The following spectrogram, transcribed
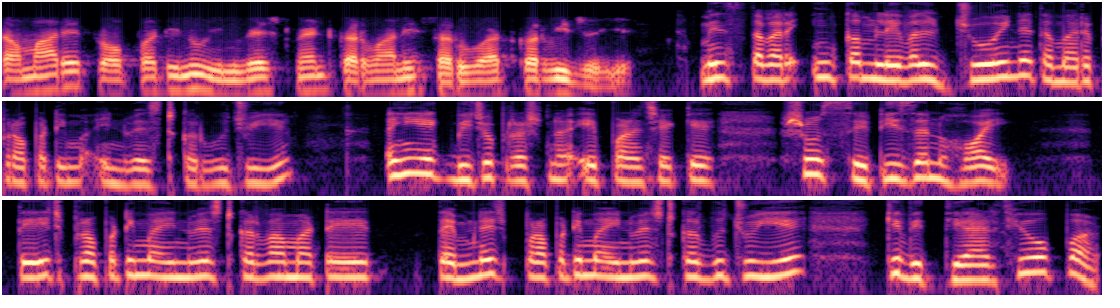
તમારે પ્રોપર્ટીનું ઇન્વેસ્ટમેન્ટ કરવાની શરૂઆત કરવી જોઈએ. મીન્સ તમારે ઇન્કમ લેવલ જોઈને તમારે પ્રોપર્ટીમાં ઇન્વેસ્ટ કરવું જોઈએ. અહીં એક બીજો પ્રશ્ન એ પણ છે કે શું સિટીઝન હોય તે જ પ્રોપર્ટીમાં ઇન્વેસ્ટ કરવા માટે તેમને જ પ્રોપર્ટીમાં ઇન્વેસ્ટ કરવું જોઈએ કે વિદ્યાર્થીઓ પણ?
